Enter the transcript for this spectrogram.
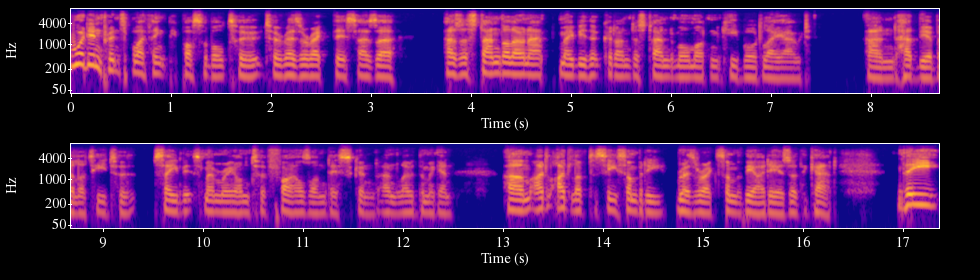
would, in principle, I think, be possible to to resurrect this as a as a standalone app, maybe that could understand more modern keyboard layout and had the ability to save its memory onto files on disk and, and load them again. Um, I'd I'd love to see somebody resurrect some of the ideas of the cat. The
